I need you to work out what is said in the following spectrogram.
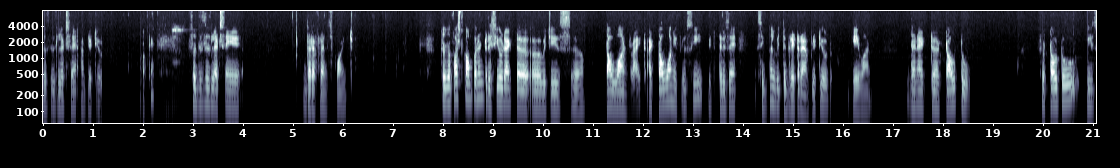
This is let's say amplitude. Okay? So this is let's say the reference point. So the first component received at uh, uh, which is uh, tau 1 right? At tau 1 if you see it, there is a signal with the greater amplitude a1 then at uh, tau 2 so tau 2 is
